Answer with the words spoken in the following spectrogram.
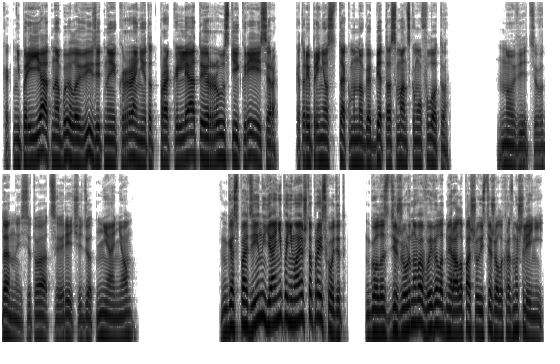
Как неприятно было видеть на экране этот проклятый русский крейсер, который принес так много бед Османскому флоту. Но ведь в данной ситуации речь идет не о нем. «Господин, я не понимаю, что происходит». Голос дежурного вывел адмирала Пашу из тяжелых размышлений.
